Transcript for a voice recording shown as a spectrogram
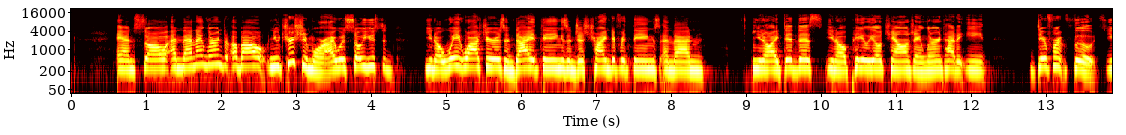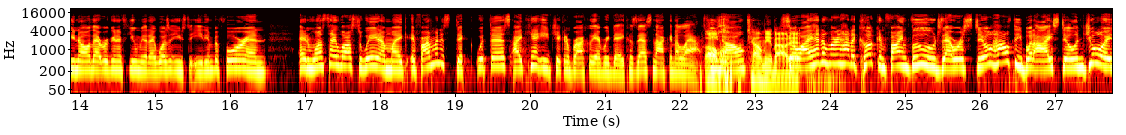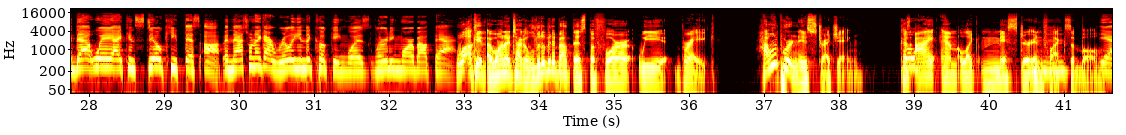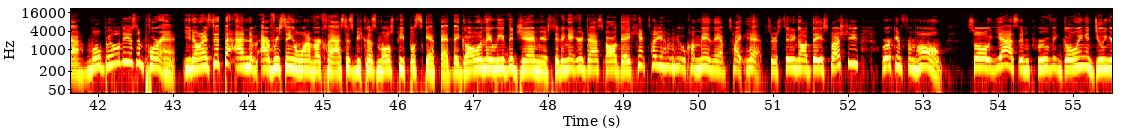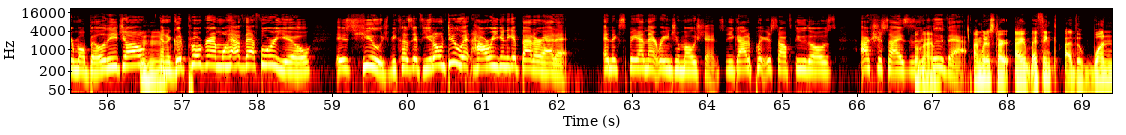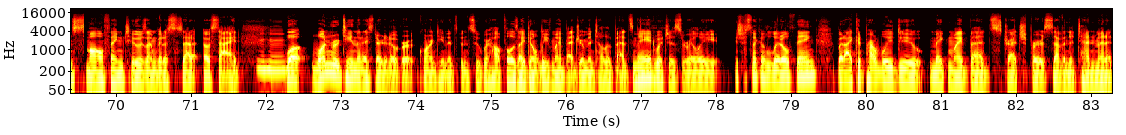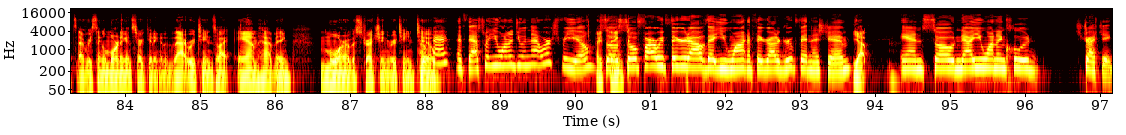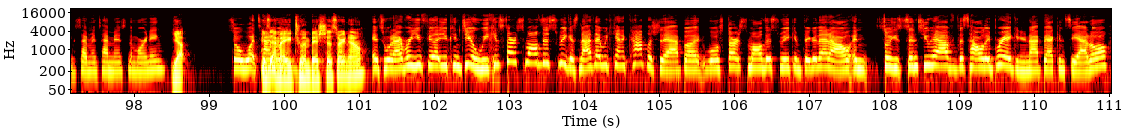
And so, and then I learned about nutrition more. I was so used to, you know, Weight Watchers and diet things and just trying different things. And then, you know, I did this, you know, paleo challenge. I learned how to eat different foods, you know, that were going to fuel me that I wasn't used to eating before. And and once I lost the weight, I'm like, if I'm going to stick with this, I can't eat chicken and broccoli every day because that's not going to last. Oh, you know. tell me about so it. So I had to learn how to cook and find foods that were still healthy, but I still enjoyed. That way, I can still keep this up. And that's when I got really into cooking. Was learning more about that. well, okay, I want to talk a little bit about this before we break. How important is stretching? Because Well- I am like mister mm-hmm. Inflexible. Yeah, mobility is important. You know, and it's at the end of every single one of our classes because most people skip it. They go and they leave the gym. You're sitting at your desk all day. I can't tell you how many people come in, they have tight hips or sitting all day, especially working from home. So, yes, improving, going and doing your mobility, Joe, mm-hmm. and a good program will have that for you is huge because if you don't do it, how are you going to get better at it and expand that range of motion? So, you got to put yourself through those exercises Okay. include that. I'm going to start. I, I think uh, the one small thing too is I'm going to set aside. Mm-hmm. Well, one routine that I started over quarantine that's been super helpful is I don't leave my bedroom until the bed's made, which is really it's just like a little thing, but I could probably do make my bed stretch for seven to ten minutes every single morning and start getting into that routine. So I am having more of a stretching routine too. Okay, if that's what you want to do and that works for you. I so think- so far we figured out that you want to figure out a group fitness gym, Yep. And so now you want to include stretching, seven to ten minutes in the morning. Yep. So what time? Is of- too ambitious right now? it's whatever you feel that you can do. We can start small this week. It's not that we can't accomplish that, but we'll start small this week and figure that out. And so you, since you have this holiday break and you're not back in Seattle,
